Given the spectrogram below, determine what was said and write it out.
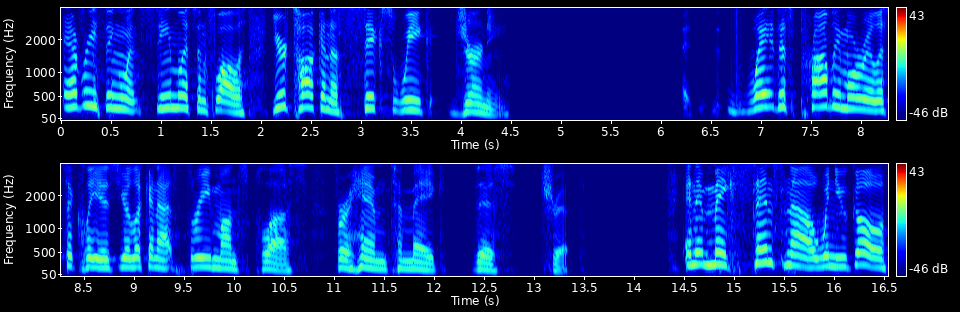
everything went seamless and flawless, you're talking a six week journey. Way, this probably more realistically is you're looking at three months plus for him to make this trip. And it makes sense now when you go,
